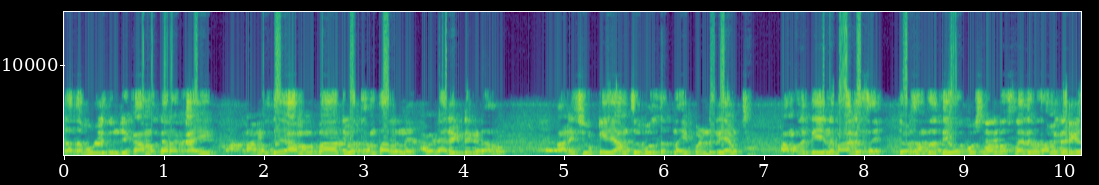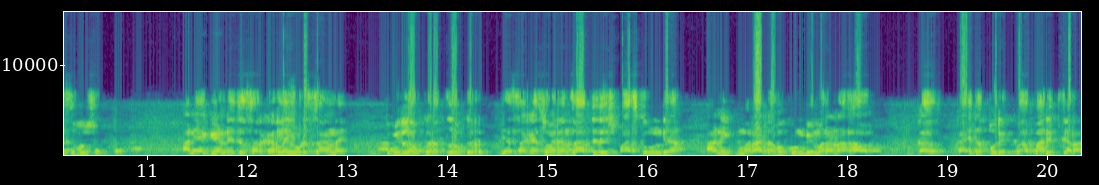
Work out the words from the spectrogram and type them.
दादा बोलले तुमचे कामं करा काही आम्हाला ते आम्हाला अजिबात थांबता आलं नाही. आम्ही डायरेक्ट इकडे आलो. आणि शेवटी हे आमचं बोलतात ना ही पंढरी आमची. आम्हाला ते येणं भागच आहे. ज्यावेळेस आमचा देव उपोषणाला बसलाय त्यावेळेस आम्ही घरी कसं बोलू शकतो? आणि या गेंड्याच्या सरकारला एवढंच सांगणं आहे तुम्ही लवकरात लवकर या सगळ्या सोयऱ्यांचा अध्यादेश पास करून द्या आणि मराठा व कुणबी मराठा हा का- कायदा त्वरित पारित करा.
